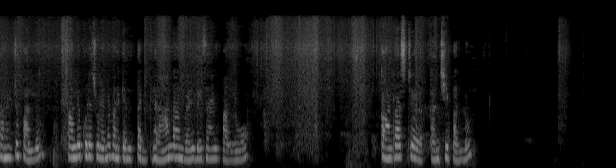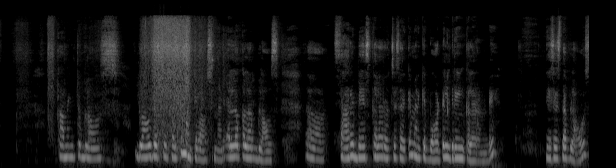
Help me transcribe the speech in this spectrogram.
కమింగ్ టు పళ్ళు. పళ్ళు కూడా చూడండి మనకి ఎంత గ్రాండ్ అండ్ వెల్ డిజైన్ పళ్ళు. కాంట్రాస్ట్ కంచి పళ్ళు. Coming to blouse. బ్లౌజ్ వచ్చేసరికి మనకి ఇలా వస్తుందండి. Yellow colour blouse. Saree base colour వచ్చేసరికి మనకి బాటిల్ గ్రీన్ కలర్ అండి. This is the blouse.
